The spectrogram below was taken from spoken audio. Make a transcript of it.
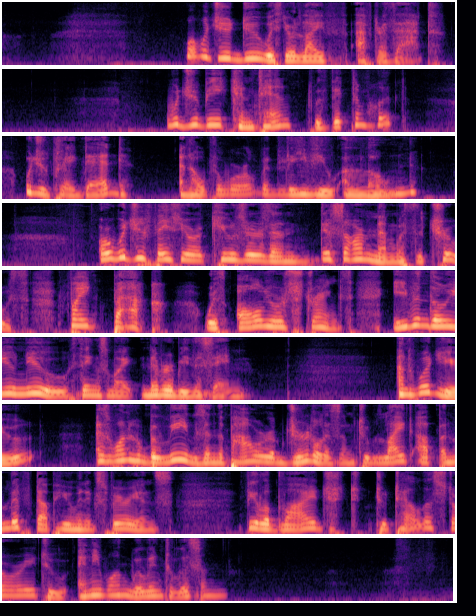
What would you do with your life after that? Would you be content with victimhood? Would you play dead and hope the world would leave you alone? Or would you face your accusers and disarm them with the truth? Fight back with all your strength, even though you knew things might never be the same? And would you, as one who believes in the power of journalism to light up and lift up human experience, feel obliged to tell the story to anyone willing to listen?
